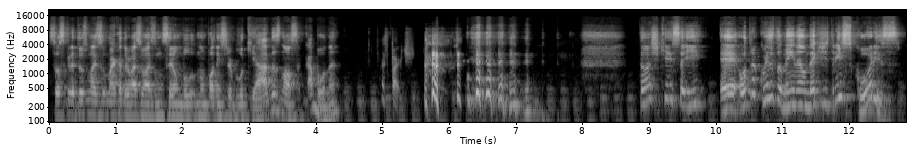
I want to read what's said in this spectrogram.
suas criaturas mais um marcador mais um mais um serão, não podem ser bloqueadas. Nossa, acabou, né? Faz parte. Então acho que é isso aí. É, outra coisa também, né? Um deck de três cores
